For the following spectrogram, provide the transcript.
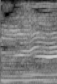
你。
